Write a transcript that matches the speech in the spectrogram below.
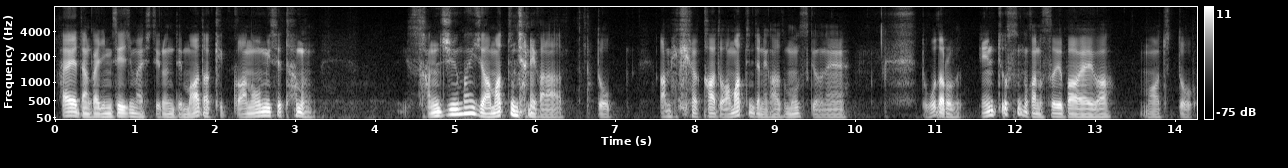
早い段階で店じまいしてるんで、まだ結構あのお店多分30枚以上余ってんじゃねえかな、アメキラカード余ってんじゃねえかなと思うんですけどね。どうだろう？延長するのかな？そういう場合は。まあちょっと、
